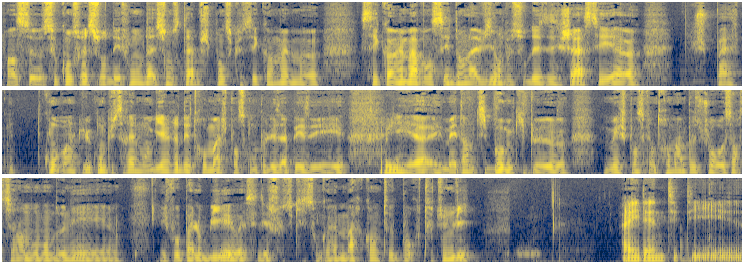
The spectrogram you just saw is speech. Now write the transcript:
Enfin, se, se construire sur des fondations stables, je pense que c'est quand même euh, c'est quand même avancer dans la vie un peu sur des échasses et je suis pas convaincu qu'on puisse réellement guérir des traumas. Je pense qu'on peut les apaiser et, Oui. et, et mettre un petit baume qui peut. Mais je pense qu'un trauma peut toujours ressortir à un moment donné et il faut pas l'oublier. Ouais, c'est des choses qui sont quand même marquantes pour toute une vie. Identities.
